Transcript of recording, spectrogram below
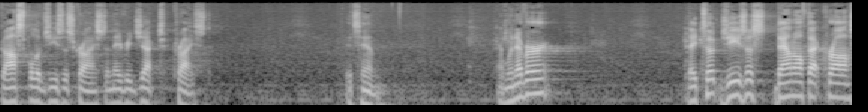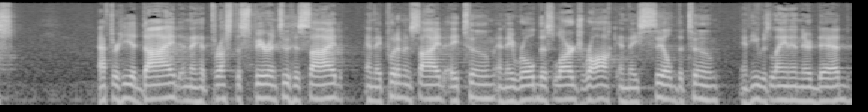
gospel of Jesus Christ and they reject Christ, it's Him. And whenever they took Jesus down off that cross after he had died and they had thrust the spear into his side and they put him inside a tomb and they rolled this large rock and they sealed the tomb and he was laying in there dead.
